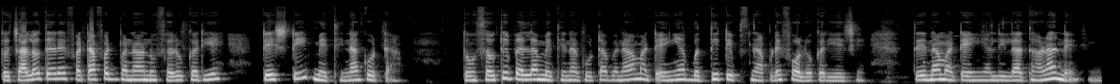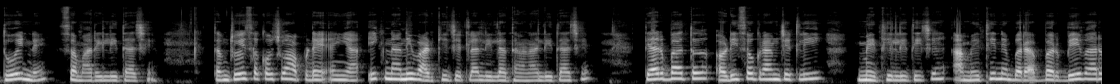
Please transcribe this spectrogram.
તો ચાલો ત્યારે ફટાફટ બનાવવાનું શરૂ કરીએ ટેસ્ટી મેથીના ગોટા. તો સૌથી પહેલાં મેથીના ગોટા બનાવવા માટે અહીંયા બધી ટિપ્સને આપણે ફોલો કરીએ છીએ. તેના માટે અહીંયા લીલા ધાણાને ધોઈને સમારી લીધા છે. તમે જોઈ શકો છો આપણે અહીંયા એક નાની વાડકી જેટલા લીલા ધાણા લીધા છે. ત્યારબાદ અઢીસો ગ્રામ જેટલી મેથી લીધી છે. આ મેથીને બરાબર બે વાર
